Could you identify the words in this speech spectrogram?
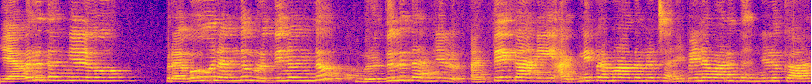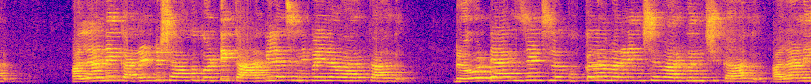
ఎవరు ధన్యులు? ప్రభువు నందు మృతినందు మృతులు ధన్యులు. అంతేకాని అగ్ని ప్రమాదంలో చనిపోయిన వారు ధన్యులు కాదు. అలానే కరెంటు షాక్ కొట్టి కాకిలా చనిపోయిన వారు కాదు. రోడ్ యాక్సిడెంట్స్లో కుక్కలా మరణించిన వారి గురించి కాదు. అలానే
